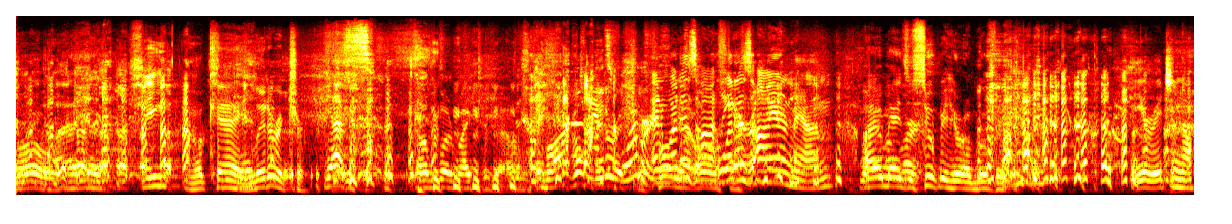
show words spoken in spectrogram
Whoa, uh, see? Okay, literature. Yes. I'm going right to that. Marvel literature. and what is, what is Iron Man? Iron Man's a superhero movie. The original.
